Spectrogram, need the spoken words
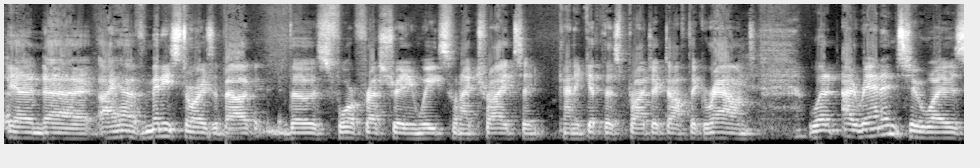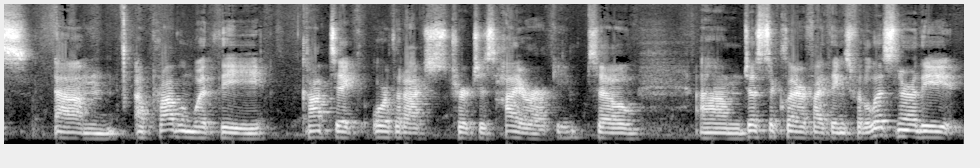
and uh, I have many stories about those four frustrating weeks when I tried to kind of get this project off the ground. What I ran into was um, a problem with the Coptic Orthodox Church's hierarchy. So, um, just to clarify things for the listener, the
